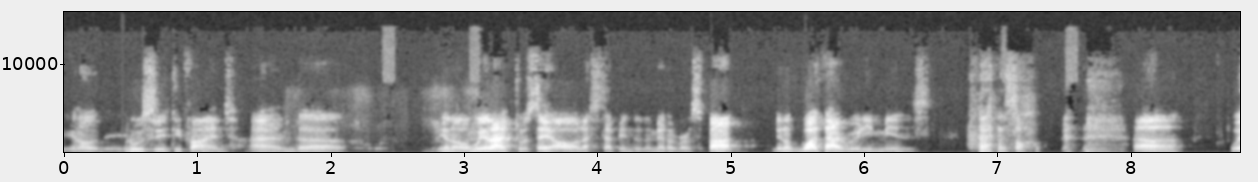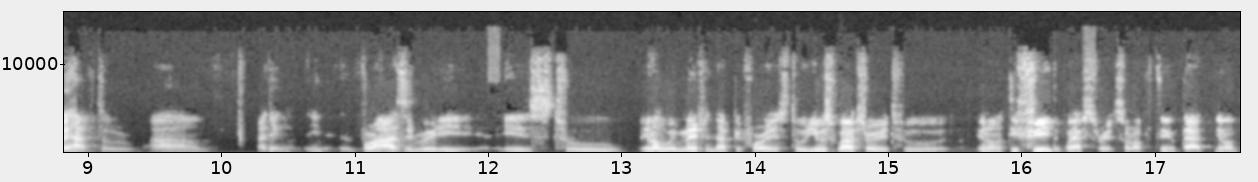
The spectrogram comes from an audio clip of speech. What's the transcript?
you know loosely defined, and uh, you know we like to say, oh, let's step into the metaverse, but you know what that really means so uh, we have to. Um, I think for us, it really is to you know we mentioned that before is to use Web three to you know defeat Web three sort of thing that you know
